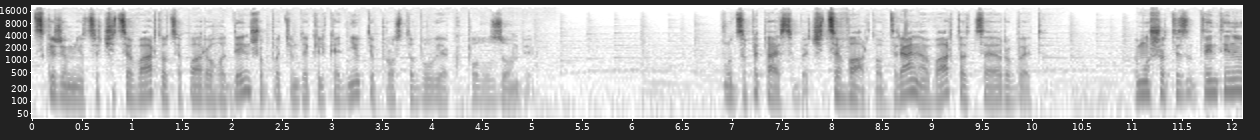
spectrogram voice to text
скажи мені, це чи це варто? Це пару годин, щоб потім декілька днів ти просто був як полузомбі. От запитай себе, чи це варто? От реально варто це робити. Тому що ти, ти, ти не,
